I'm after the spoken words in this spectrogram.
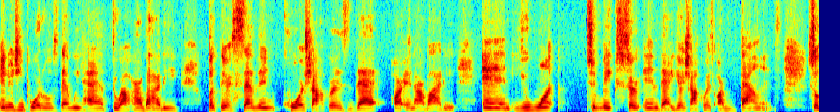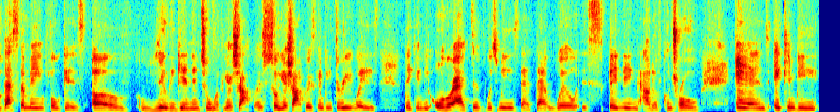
energy portals that we have throughout our body, but there are seven core chakras that are in our body. And you want to make certain that your chakras are balanced. So that's the main focus of really getting in tune with your chakras. So your chakras can be three ways. They can be overactive, which means that that will is spinning out of control, and it can be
